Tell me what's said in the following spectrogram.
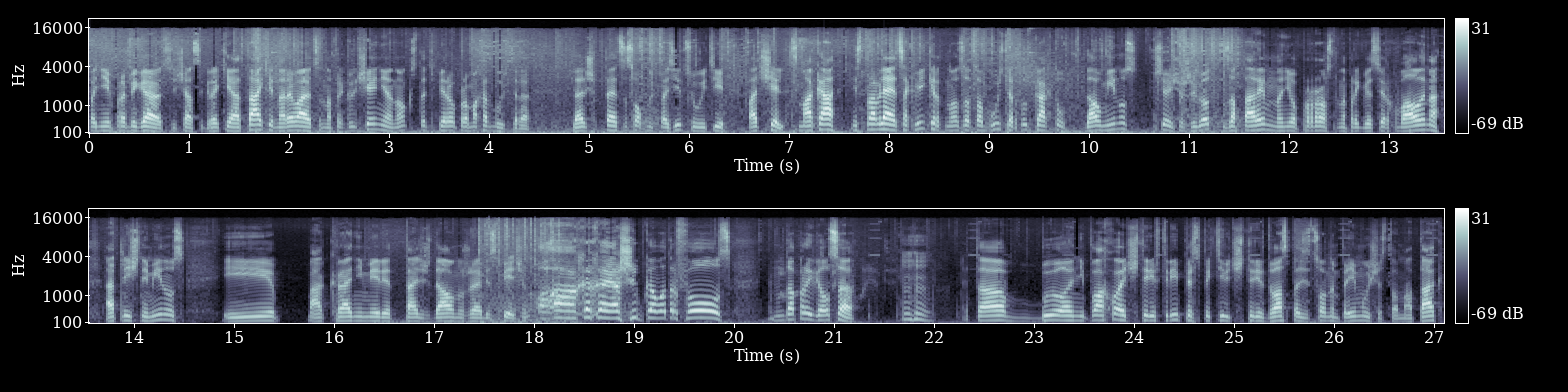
По ней пробегают сейчас игроки атаки, нарываются на приключения. Но, кстати, первый промах от бустера. Дальше пытается свопнуть позицию, уйти под щель. Смока не справляется Квикерт, но зато бустер тут как тут. Дал минус, все еще живет. За вторым на него просто напрыгивает сверху Валына. Отличный минус. И, по крайней мере, тачдаун уже обеспечен. А, какая ошибка, Waterfalls! Ну, допрыгался. Это было неплохое 4 в 3, в перспективе 4 в 2 с позиционным преимуществом. А так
